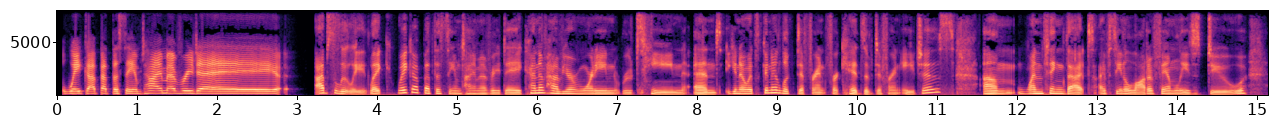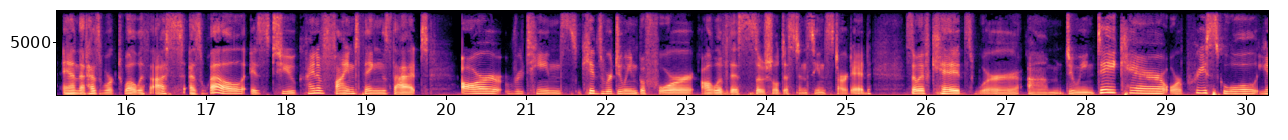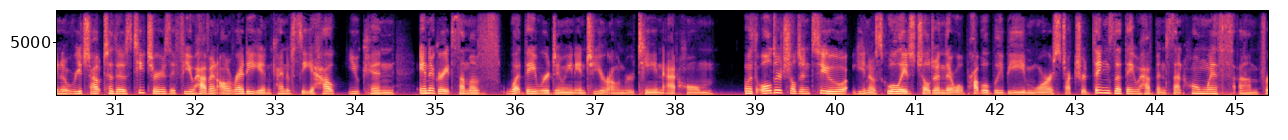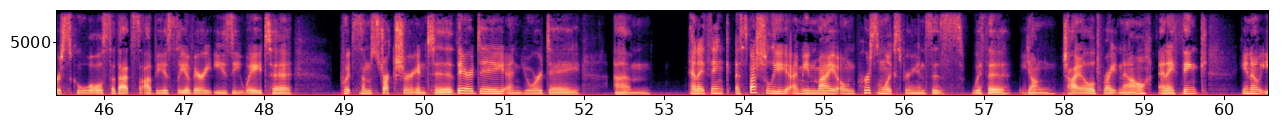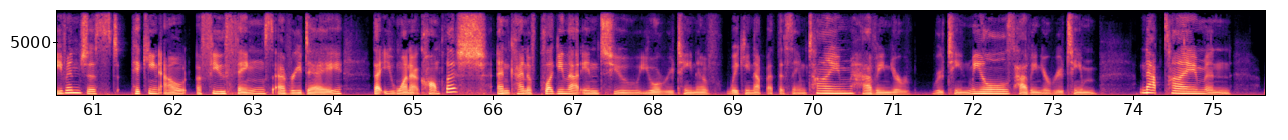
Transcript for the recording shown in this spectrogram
wake up at the same time every day. Absolutely. Like wake up at the same time every day, kind of have your morning routine. And, you know, it's going to look different for kids of different ages. Um, one thing that I've seen a lot of families do and that has worked well with us as well is to kind of find things that are routines kids were doing before all of this social distancing started. So if kids were um, doing daycare or preschool, you know, reach out to those teachers if you haven't already and kind of see how you can integrate some of what they were doing into your own routine at home. With older children too, you know, school age children, there will probably be more structured things that they have been sent home with um, for school. So that's obviously a very easy way to put some structure into their day and your day. Um, and I think, especially, I mean, my own personal experience is with a young child right now. And I think, you know, even just picking out a few things every day that you want to accomplish and kind of plugging that into your routine of waking up at the same time, having your routine meals, having your routine nap time and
